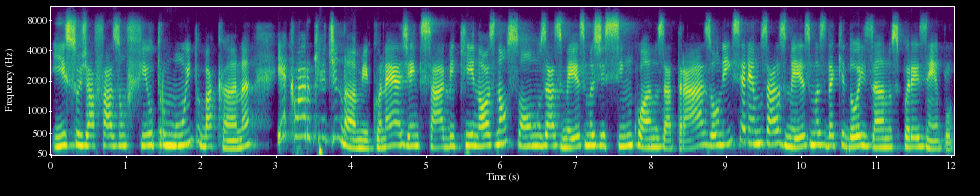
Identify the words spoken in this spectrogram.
isso já faz um filtro muito bacana. E é claro que é dinâmico, né? A gente sabe que nós não somos as mesmas de cinco anos atrás, ou nem seremos as mesmas daqui dois anos, por exemplo.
